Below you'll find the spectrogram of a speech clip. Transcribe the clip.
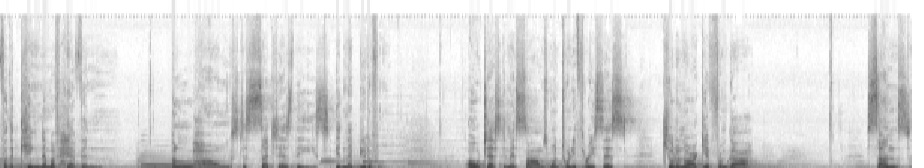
for the kingdom of heaven belongs to such as these. Isn't that beautiful? Old Testament Psalms 123 says, Children are a gift from God. Sons,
